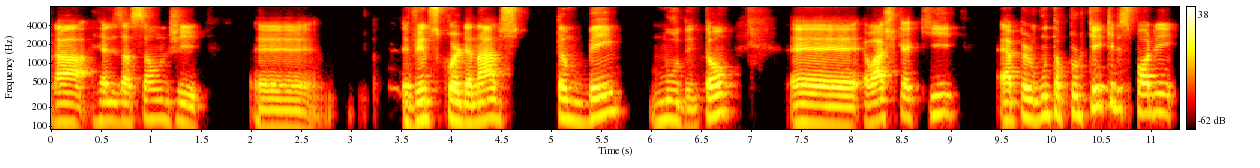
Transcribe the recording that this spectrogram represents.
para realização de é, eventos coordenados também muda. Então, é, eu acho que aqui é a pergunta por que, que eles podem,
